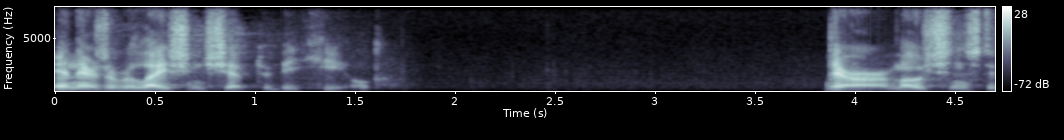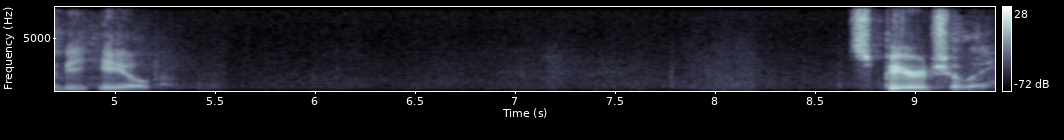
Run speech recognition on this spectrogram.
And there's a relationship to be healed. There are emotions to be healed. Spiritually.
